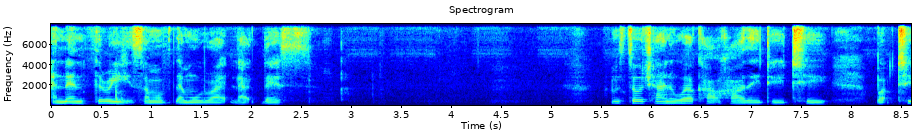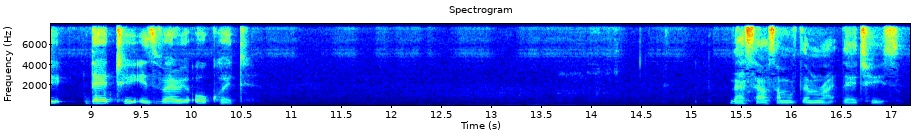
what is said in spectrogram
And then three, some of them will write like this. I'm still trying to work out how they do two, but two, their two is very awkward. That's how some of them write their twos.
